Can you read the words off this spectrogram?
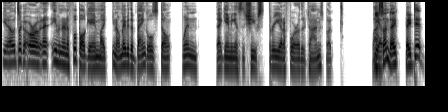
you know it's like a, or even in a football game, like you know maybe the Bengals don't win that game against the Chiefs three out of four other times, but last Yep. Sunday they did.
